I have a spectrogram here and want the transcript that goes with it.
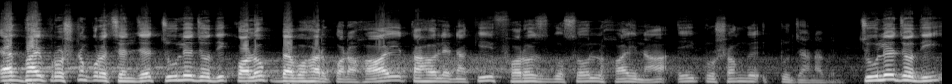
এক ভাই প্রশ্ন করেছেন যে, চুলে যদি কলপ ব্যবহার করা হয়, তাহলে নাকি ফরজ গোসল হয় না? এই প্রসঙ্গে একটু জানাবেন। চুলে যদি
